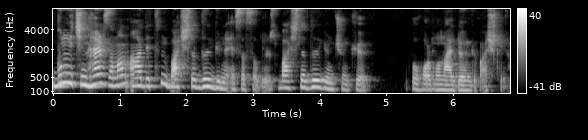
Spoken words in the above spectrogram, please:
Bunun için her zaman adetin başladığı günü esas alıyoruz. Başladığı gün çünkü bu hormonal döngü başlıyor.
